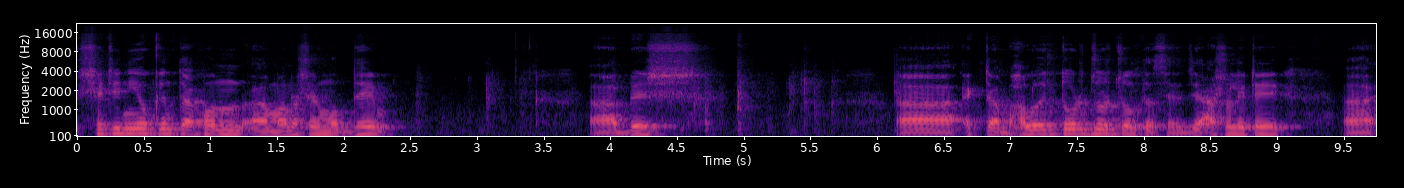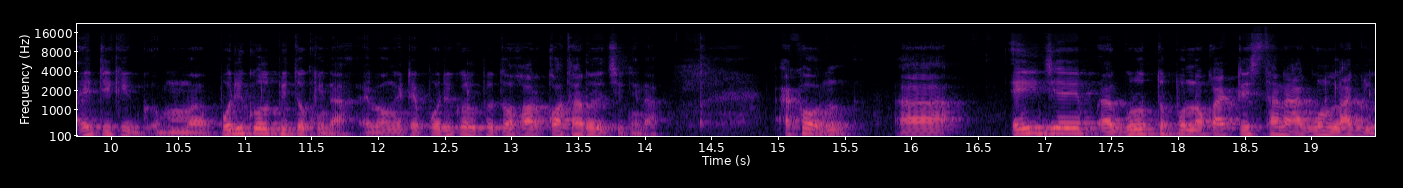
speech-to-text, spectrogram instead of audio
সেটি নিয়েও কিন্তু এখন মানুষের মধ্যে বেশ একটা ভালোই তোড়জোড় চলতেছে যে আসলে এটা এটি কি পরিকল্পিত কিনা এবং এটা পরিকল্পিত হওয়ার কথা রয়েছে কিনা। এখন এই যে গুরুত্বপূর্ণ কয়েকটি স্থানে আগুন লাগল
